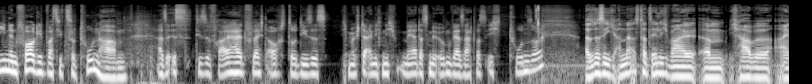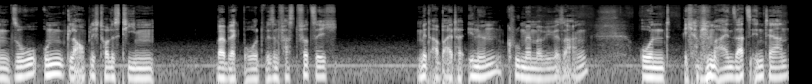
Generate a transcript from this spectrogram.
ihnen vorgibt, was sie zu tun haben. Also ist diese Freiheit vielleicht auch so dieses, ich möchte eigentlich nicht mehr, dass mir irgendwer sagt, was ich tun soll? Also das sehe ich anders tatsächlich, weil ähm, ich habe ein so unglaublich tolles Team bei Blackboard. Wir sind fast 40 MitarbeiterInnen, Crewmember, wie wir sagen. Und ich habe hier mal einen Satz intern.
